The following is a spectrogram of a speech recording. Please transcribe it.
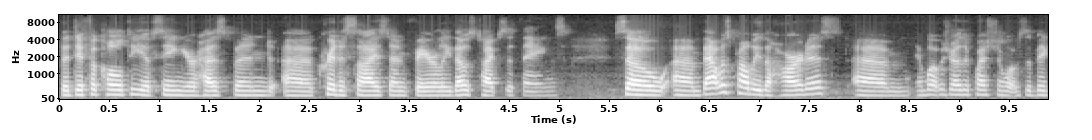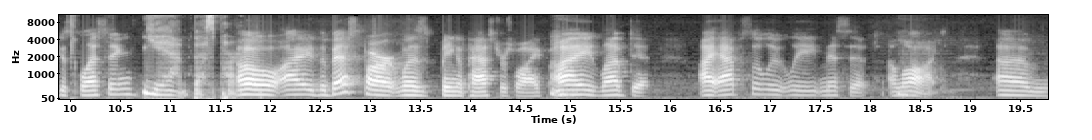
the difficulty of seeing your husband uh, criticized unfairly, those types of things. So um, that was probably the hardest. Um, and what was your other question? What was the biggest blessing? Yeah, best part. Oh, I the best part was being a pastor's wife. Mm-hmm. I loved it. I absolutely miss it a mm-hmm. lot. Um,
